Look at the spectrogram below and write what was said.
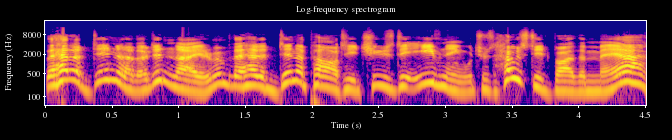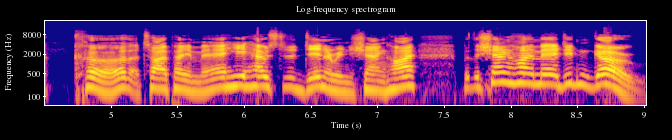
They had a dinner, though, didn't they? Remember, they had a dinner party Tuesday evening, which was hosted by the mayor, Kerr, the Taipei mayor. He hosted a dinner in Shanghai, but the Shanghai mayor didn't go.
